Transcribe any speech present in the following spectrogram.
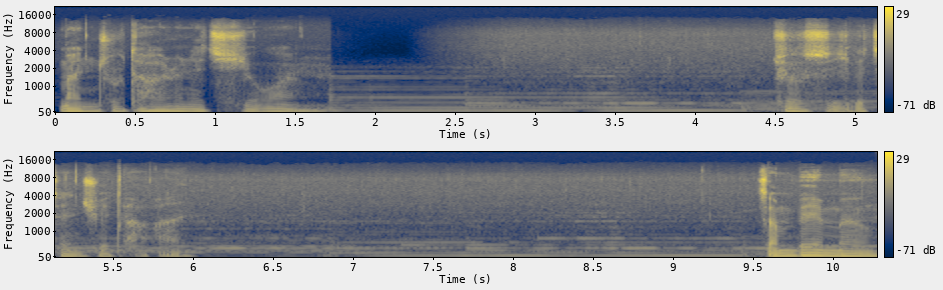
满足他人的期望，就是一个正确答案。长辈们，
